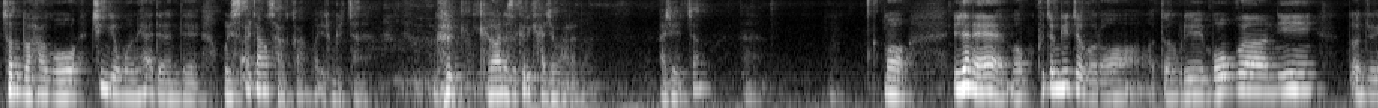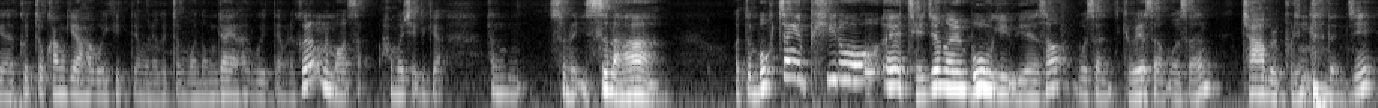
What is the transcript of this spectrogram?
전도하고 친교 모임 해야 되는데 우리 쌀 장사할까? 뭐 이런 거 있잖아요. 그, 그 안에서 그렇게 하지 말아요. 아시겠죠? 뭐 1년에 뭐 부정기적으로 어떤 우리 목원이 또 중에 그쪽 관계하고 있기 때문에 그쪽 뭐 농장에 하고 있기 때문에 그런 건뭐한 번씩 이렇게 한 수는 있으나 어떤 목장의 필요의 재정을 모으기 위해서 무슨 교회에서 무슨 자합을 부린다든지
